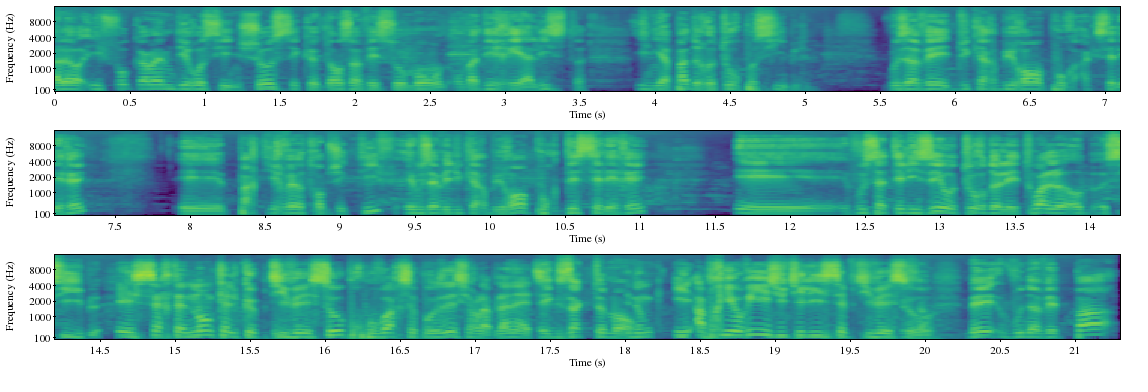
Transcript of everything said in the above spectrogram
Alors, il faut quand même dire aussi une chose, c'est que dans un vaisseau monde, on va dire réaliste, il n'y a pas de retour possible. Vous avez du carburant pour accélérer et partir vers votre objectif, et vous avez du carburant pour décélérer et vous satelliser autour de l'étoile cible. Et certainement quelques petits vaisseaux pour pouvoir se poser sur la planète. Exactement. Et donc, a priori, ils utilisent ces petits vaisseaux. Mais vous n'avez pas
